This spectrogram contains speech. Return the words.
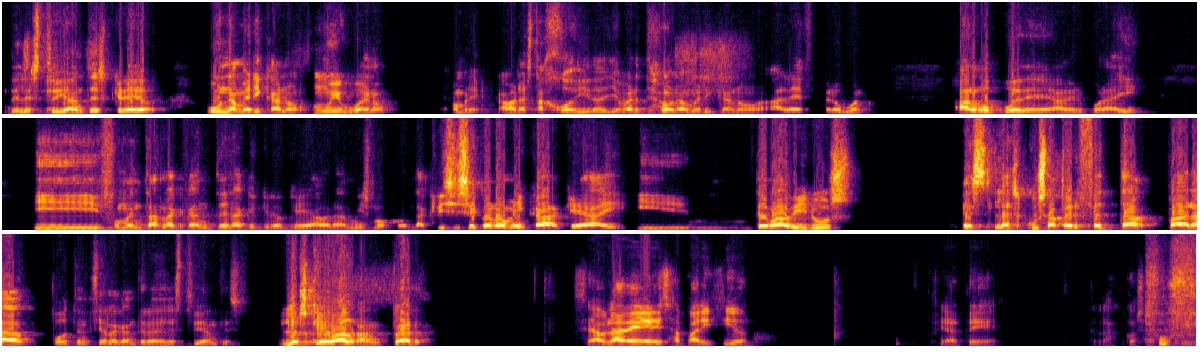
del Estudiantes, creo. Un americano muy bueno. Hombre, ahora está jodido llevarte a un americano a LEF, pero bueno, algo puede haber por ahí. Y fomentar la cantera, que creo que ahora mismo con la crisis económica que hay y tema virus, es la excusa perfecta para potenciar la cantera de estudiantes. Los que valgan, claro. Se habla de desaparición. Fíjate las cosas así.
